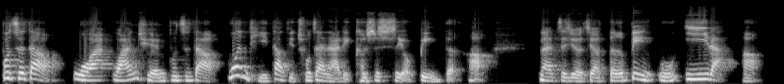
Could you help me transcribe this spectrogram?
不知道，完完全不知道问题到底出在哪里。可是是有病的哈。那这就叫得病无医啦。哈，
